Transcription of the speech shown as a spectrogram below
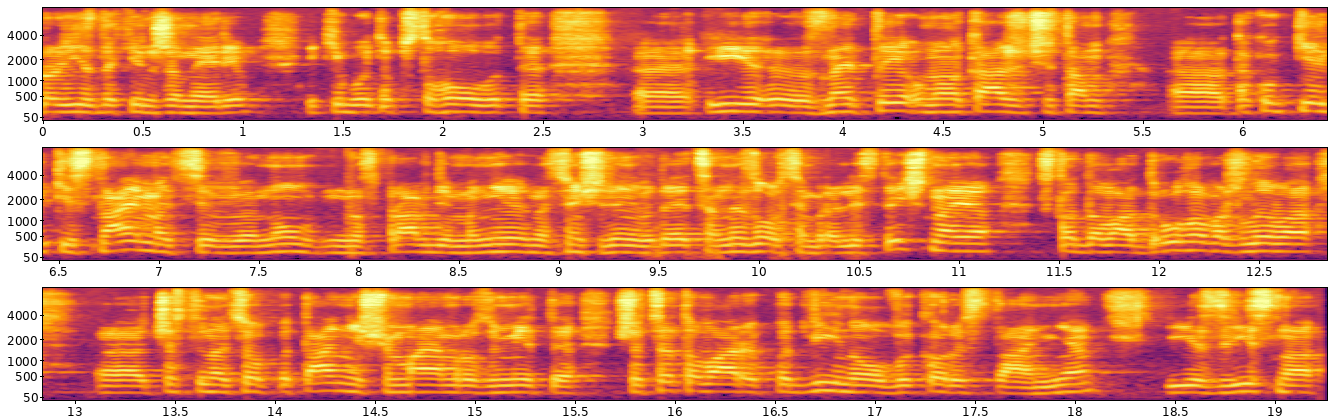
про різних інженерів, які будуть обслуговувати, е, і е, знайти, умовно кажучи, там е, таку кількість найманців. Ну насправді мені на сьогоднішній день видається не зовсім реалістичною. Складова друга важлива частина цього питання, що маємо розуміти, що це товари подвійного використання, і звісно,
